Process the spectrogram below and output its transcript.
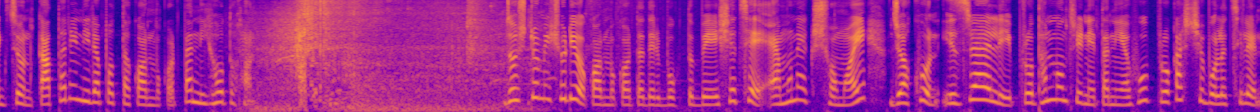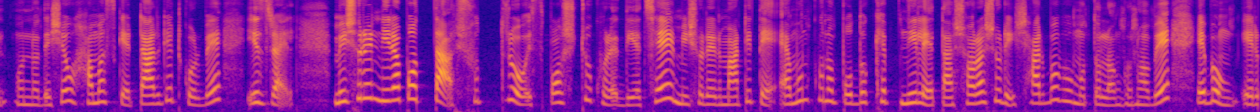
একজন কাতারি নিরাপত্তা কর্মকর্তা নিহত হন। জ্যেষ্ঠ মিশরীয় কর্মকর্তাদের বক্তব্যে এসেছে এমন এক সময় যখন ইসরায়েলি প্রধানমন্ত্রী নেতানিয়াহু প্রকাশ্যে বলেছিলেন, অন্য দেশেও হামাসকে টার্গেট করবে ইসরায়েল। মিশরের নিরাপত্তা সূত্র স্পষ্ট করে দিয়েছে, মিশরের মাটিতে এমন কোনো পদক্ষেপ নিলে তা সরাসরি সার্বভৌমত্ব লঙ্ঘন হবে এবং এর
